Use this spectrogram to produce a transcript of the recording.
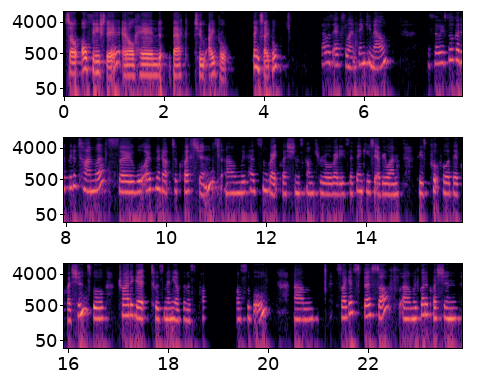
So I'll finish there and I'll hand back to April. Thanks, April. That was excellent. Thank you, Mel. So we've still got a bit of time left, so we'll open it up to questions. Um, we've had some great questions come through already, so thank you to everyone who's put forward their questions. We'll try to get to as many of them as possible. Um, so I guess first off, um, we've got a question,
